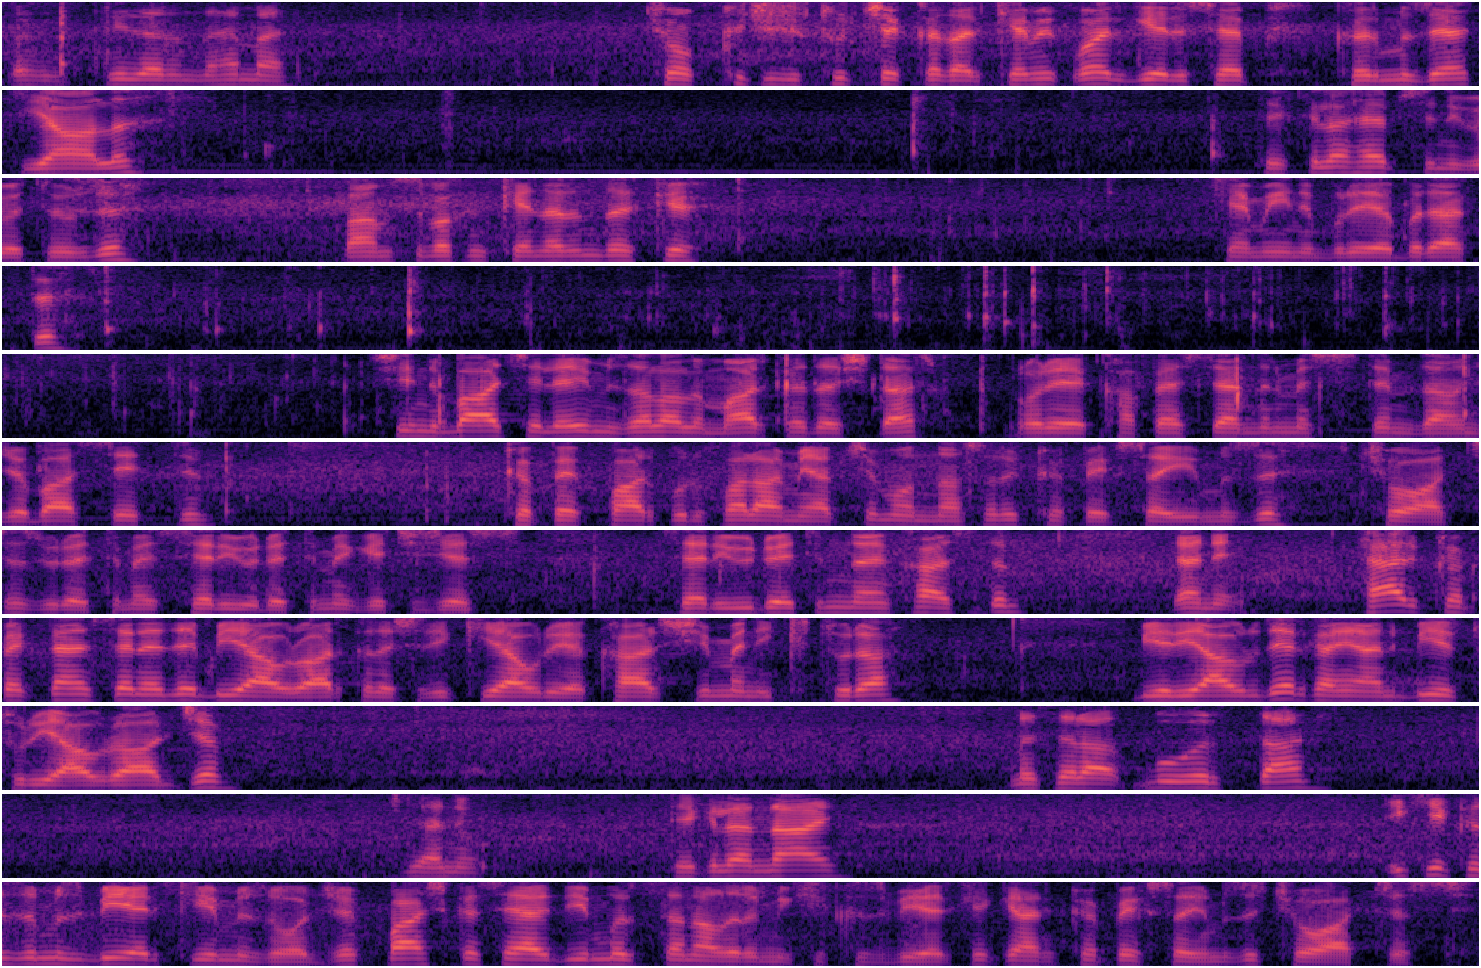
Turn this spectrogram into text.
Bakın kıyılarında hemen çok küçücük tutacak kadar kemik var. Gerisi hep kırmızı et, yağlı. Tekila hepsini götürdü. Bamsı bakın kenarındaki kemiğini buraya bıraktı. Şimdi bahçelerimizi alalım arkadaşlar. Oraya kafeslendirme sistemi daha önce bahsettim. Köpek parkuru falan yapacağım. Ondan sonra köpek sayımızı çoğaltacağız. Üretime, seri üretime geçeceğiz. Seri üretimden kastım. Yani her köpekten senede bir yavru arkadaşlar. iki yavruya karşıyım ben iki tura. Bir yavru derken yani bir tur yavru alacağım. Mesela bu ırktan yani Tekila Nine iki kızımız bir erkeğimiz olacak. Başka sevdiğim ırktan alırım iki kız bir erkek. Yani köpek sayımızı çoğaltacağız.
